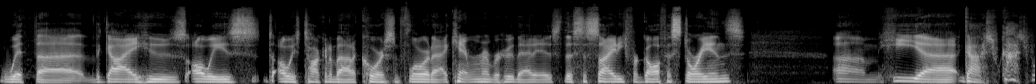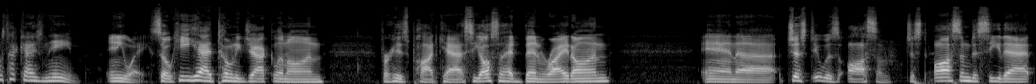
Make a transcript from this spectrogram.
with uh, the guy who's always always talking about a course in Florida. I can't remember who that is. The Society for Golf Historians. Um, he, uh, gosh, gosh, what's that guy's name? Anyway, so he had Tony Jacklin on for his podcast. He also had Ben Wright on, and uh, just it was awesome, just awesome to see that.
